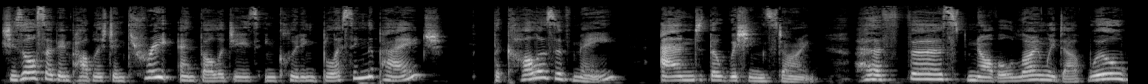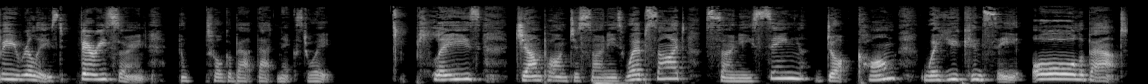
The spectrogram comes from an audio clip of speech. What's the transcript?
She's also been published in three anthologies, including Blessing the Page, The Colors of Me, and The Wishing Stone. Her first novel, Lonely Dove, will be released very soon and we'll talk about that next week. Please jump onto Sony's website, sonising.com, where you can see all about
